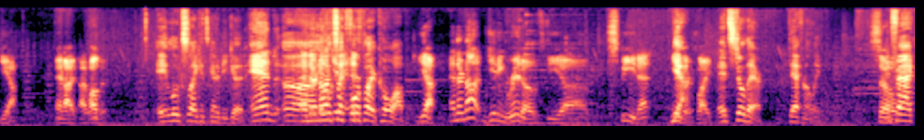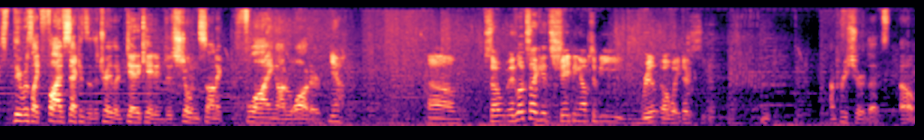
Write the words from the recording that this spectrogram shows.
yeah, and I, I love it. It looks like it's gonna be good, and uh, And they're not it looks like getting- four-player co-op. Yeah, and they're not getting rid of the uh, speed e- Yeah. Like It's still there, definitely. So. In fact, there was like five seconds of the trailer dedicated to showing Sonic flying on water. Yeah. Um, so it looks like it's shaping up to be real. Oh wait, there's. I'm pretty sure that's. Oh,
